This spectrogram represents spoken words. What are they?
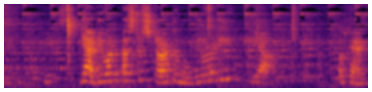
making cupcakes. Yeah, do you want us to start the movie already? Yeah. Okay.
